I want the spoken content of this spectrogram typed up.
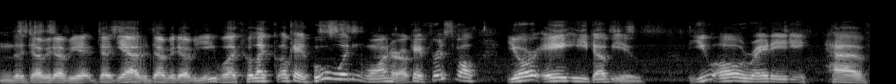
The WWE, yeah, the WWE. Like, like, okay, who wouldn't want her? Okay, first of all, you're AEW. You already have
